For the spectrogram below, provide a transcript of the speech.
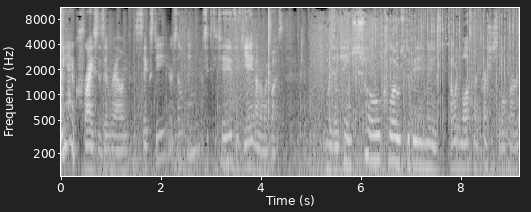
We had a crisis in round 60 or something? Or 62, 58, I don't know what it was. Where they came so close to being me. I would have lost my precious little heart.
